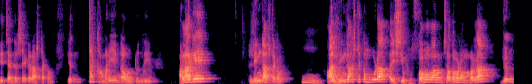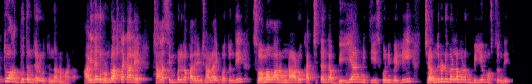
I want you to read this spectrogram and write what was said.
ఇది చంద్రశేఖర అష్టకం. ఎంత కమనీయంగా ఉంటుంది. అలాగే లింగాష్టకం. ఆ లింగాష్టకం కూడా సోమవారం చదవడం వల్ల ఎంతో అద్భుతం జరుగుతుందన్నమాట. ఆ విధంగా రెండు అష్టకాలే. చాలా సింపుల్గా పది నిమిషాలు అయిపోతుంది. సోమవారం నాడు ఖచ్చితంగా బియ్యాన్ని తీసుకొని వెళ్ళి చంద్రుడి వల్ల మనకు బియ్యం వస్తుంది.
